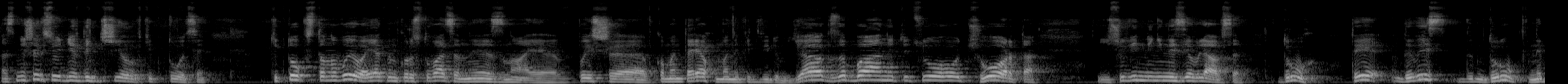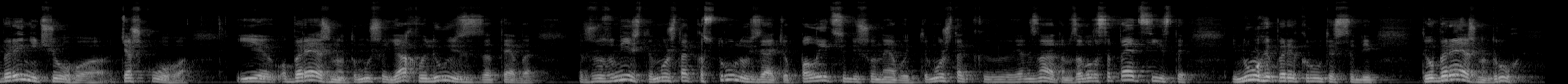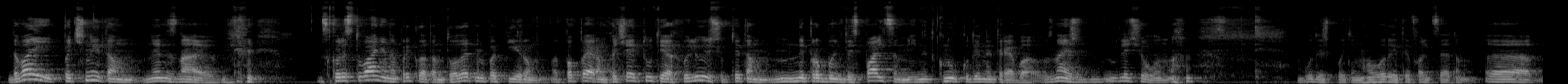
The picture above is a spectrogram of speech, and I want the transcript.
А смішив сьогодні один чел в Тіктоці. Тікток встановив, а як ним користуватися, не знає. Пише в коментарях у мене під відео, як забанити цього чорта, і що він мені не з'являвся. Друг, ти дивись до рук, не бери нічого тяжкого і обережно, тому що я хвилююсь за тебе. Ти ж розумієш, ти можеш так каструлю взяти, опалити собі що-небудь, ти можеш так, е, я не знаю, там за велосипед сісти і ноги перекрутиш собі. Ти обережно, друг. Давай почни там, ну я не знаю, з користування, наприклад, там, туалетним папіром, папером. Хоча тут я хвилююсь, щоб ти там не пробив десь пальцем і не ткнув куди не треба. Знаєш, для чого воно? Будеш потім говорити фальцетом. Е,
